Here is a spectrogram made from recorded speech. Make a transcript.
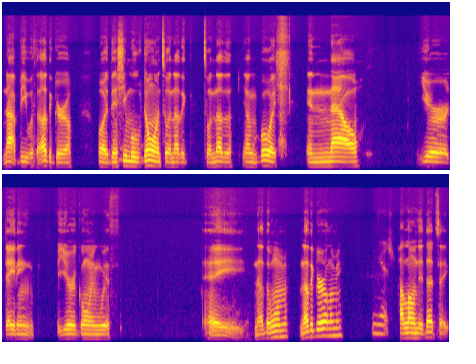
not be with the other girl, or then she moved on to another to another young boy, and now you're dating, you're going with a another woman, another girl. I mean, Yes, how long did that take?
